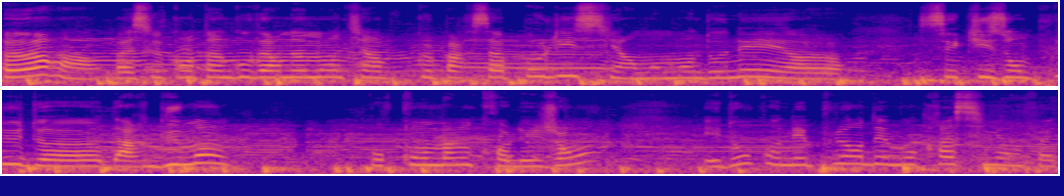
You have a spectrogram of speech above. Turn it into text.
peur, hein, parce que quand un gouvernement tient que par sa police, il y a un moment donné, euh, c'est qu'ils n'ont plus d'arguments pour convaincre les gens. Et donc, on n'est plus en démocratie, en fait.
